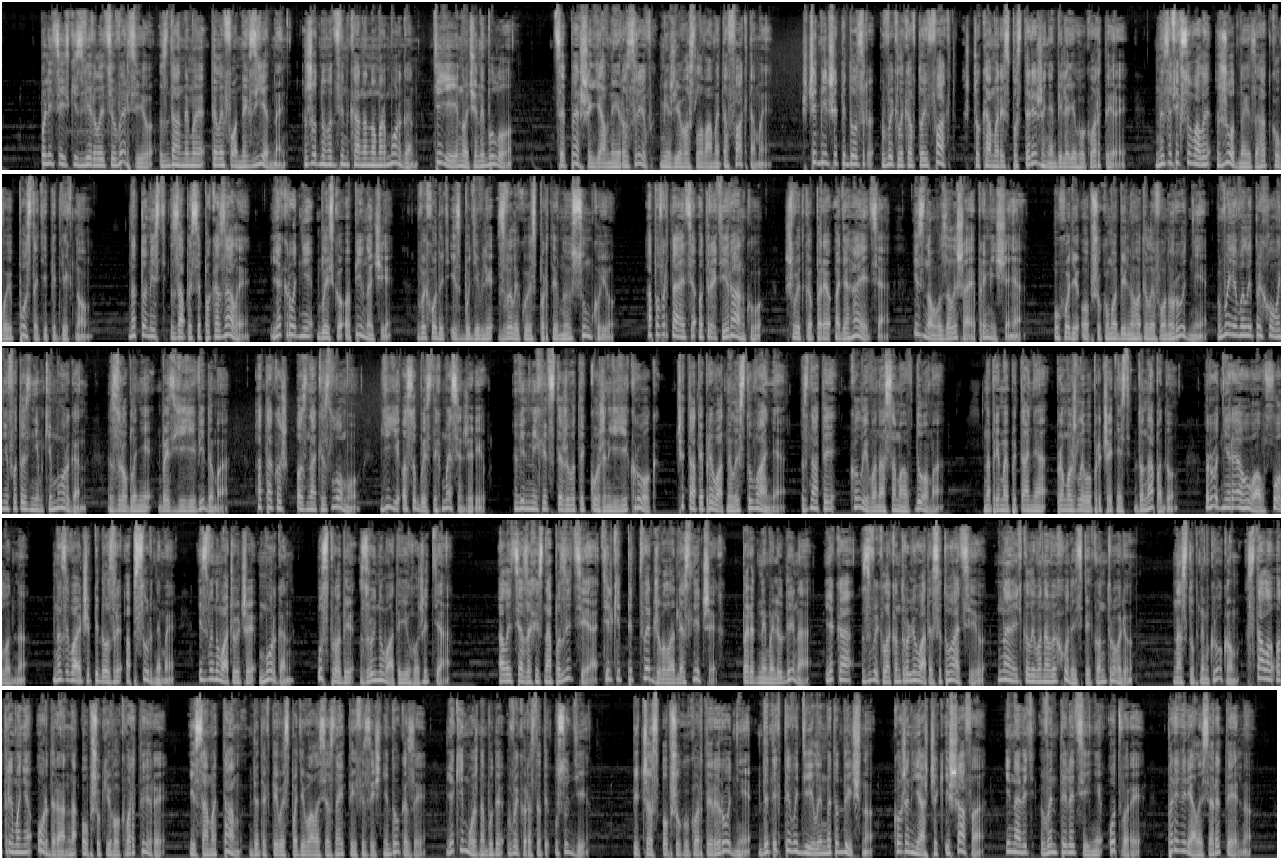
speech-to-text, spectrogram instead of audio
Поліцейські звірили цю версію з даними телефонних з'єднань. Жодного дзвінка на номер Морган тієї ночі не було. Це перший явний розрив між його словами та фактами. Ще більше підозр викликав той факт, що камери спостереження біля його квартири не зафіксували жодної загадкової постаті під вікном. Натомість записи показали, як Родні близько опівночі виходить із будівлі з великою спортивною сумкою, а повертається о третій ранку, швидко переодягається і знову залишає приміщення. У ході обшуку мобільного телефону Рудні виявили приховані фотознімки Морган, зроблені без її відома, а також ознаки злому її особистих месенджерів. Він міг відстежувати кожен її крок, читати приватне листування, знати, коли вона сама вдома. На пряме питання про можливу причетність до нападу Родні реагував холодно, називаючи підозри абсурдними і звинувачуючи Морган у спробі зруйнувати його життя. Але ця захисна позиція тільки підтверджувала для слідчих перед ними людина, яка звикла контролювати ситуацію, навіть коли вона виходить з під контролю. Наступним кроком стало отримання ордера на обшук його квартири, і саме там детективи сподівалися знайти фізичні докази, які можна буде використати у суді. Під час обшуку квартири Родні детективи діяли методично, кожен ящик і шафа, і навіть вентиляційні отвори перевірялися ретельно.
